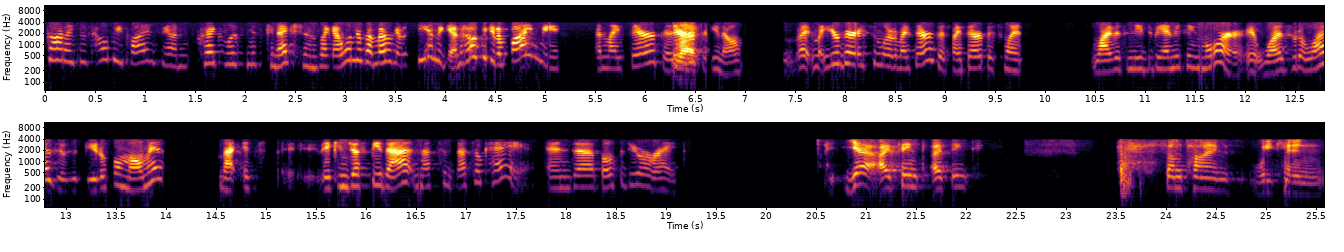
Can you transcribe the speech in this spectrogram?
God, I just hope he finds me on Craigslist Missed Connections. Like, I wonder if I'm ever going to see him again. How's he going to find me? And my therapist, Right. you know, my, my, you're very similar to my therapist. My therapist went, "Why does it need to be anything more? It was what it was. It was a beautiful moment. That it's it can just be that, and that's that's okay. And uh, both of you are right. Yeah, I think I think sometimes we can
